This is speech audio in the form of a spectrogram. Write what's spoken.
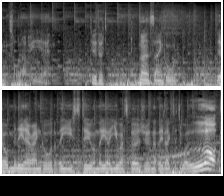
this one up here. Do the nice angle, the old millionaire angle that they used to do on the uh, US version that they like to do a lot.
